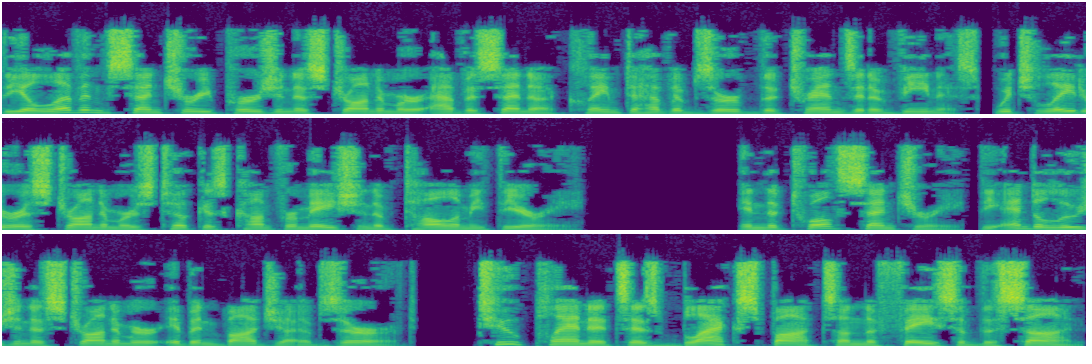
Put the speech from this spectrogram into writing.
The 11th-century Persian astronomer Avicenna claimed to have observed the transit of Venus, which later astronomers took as confirmation of Ptolemy theory. In the 12th century, the Andalusian astronomer Ibn Bajjah observed, two planets as black spots on the face of the Sun."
